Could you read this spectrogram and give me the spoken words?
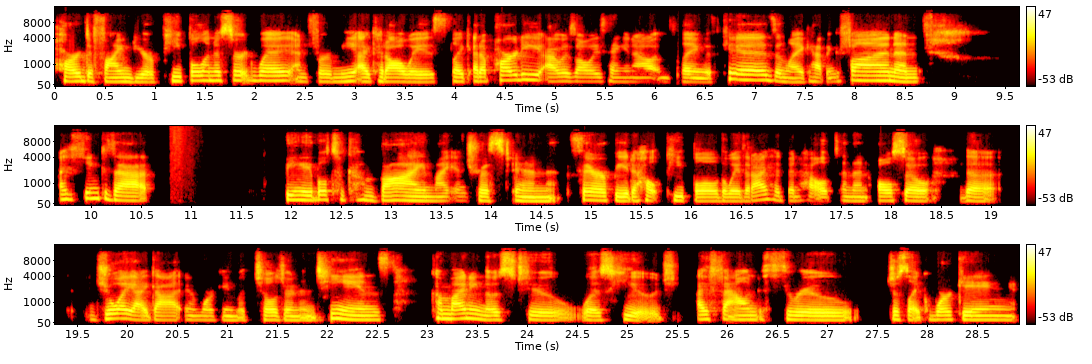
hard to find your people in a certain way. And for me, I could always, like at a party, I was always hanging out and playing with kids and like having fun. And I think that being able to combine my interest in therapy to help people the way that I had been helped, and then also the joy I got in working with children and teens, combining those two was huge. I found through just like working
